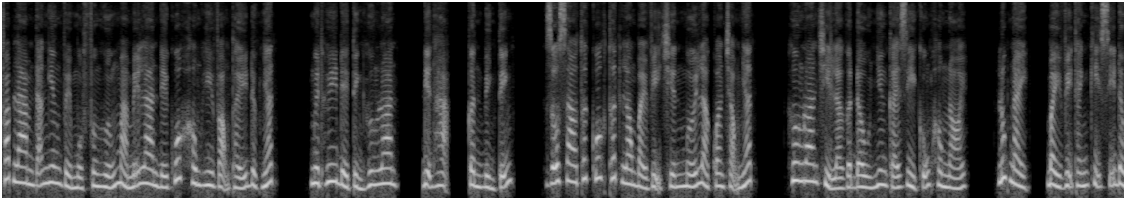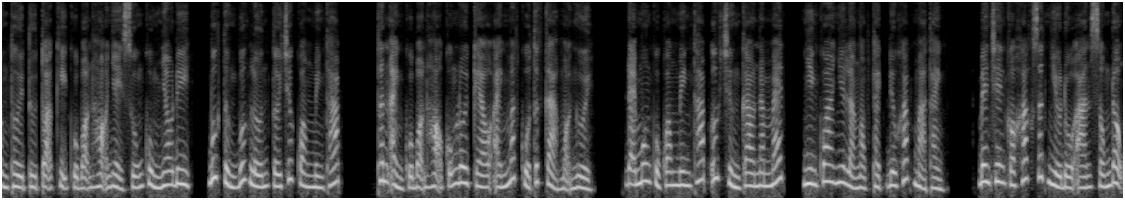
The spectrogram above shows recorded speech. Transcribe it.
pháp lam đã nghiêng về một phương hướng mà mễ lan đế quốc không hy vọng thấy được nhất. Nguyệt huy để tỉnh hương loan, điện hạ, cần bình tĩnh dẫu sao thất quốc thất long bài vị chiến mới là quan trọng nhất. Hương loan chỉ là gật đầu nhưng cái gì cũng không nói. Lúc này, bảy vị thánh kỵ sĩ đồng thời từ tọa kỵ của bọn họ nhảy xuống cùng nhau đi, bước từng bước lớn tới trước quang minh tháp. Thân ảnh của bọn họ cũng lôi kéo ánh mắt của tất cả mọi người. Đại môn của quang minh tháp ước chừng cao 5 mét, nhìn qua như là ngọc thạch điêu khắc mà thành. Bên trên có khắc rất nhiều đồ án sống động,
